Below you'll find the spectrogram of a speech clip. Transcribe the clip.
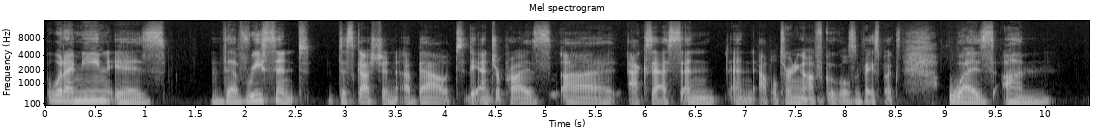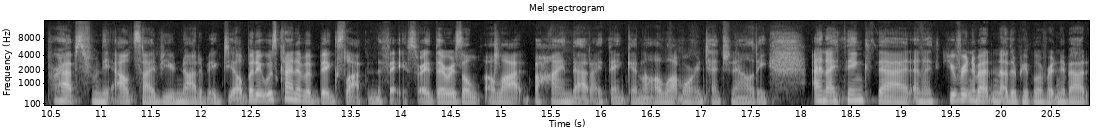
What I mean is the recent discussion about the enterprise uh, access and and Apple turning off Google's and Facebook's was. Um, Perhaps from the outside view, not a big deal, but it was kind of a big slap in the face, right? There was a, a lot behind that, I think, and a, a lot more intentionality. And I think that, and I think you've written about, and other people have written about,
